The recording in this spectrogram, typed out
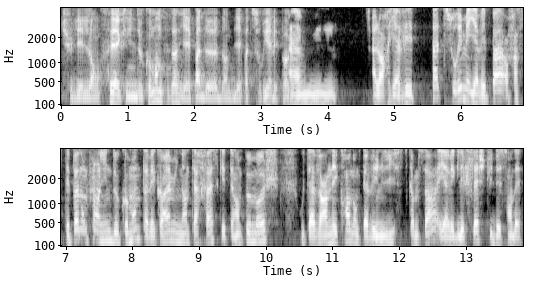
tu les lançais avec une ligne de commande, c'est ça? Il n'y avait pas de, il y avait pas de souris à l'époque? Euh, alors, il y avait pas de souris, mais il y avait pas, enfin, c'était pas non plus en ligne de commande. Tu avais quand même une interface qui était un peu moche, où tu avais un écran, donc tu avais une liste comme ça, et avec les flèches, tu descendais.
